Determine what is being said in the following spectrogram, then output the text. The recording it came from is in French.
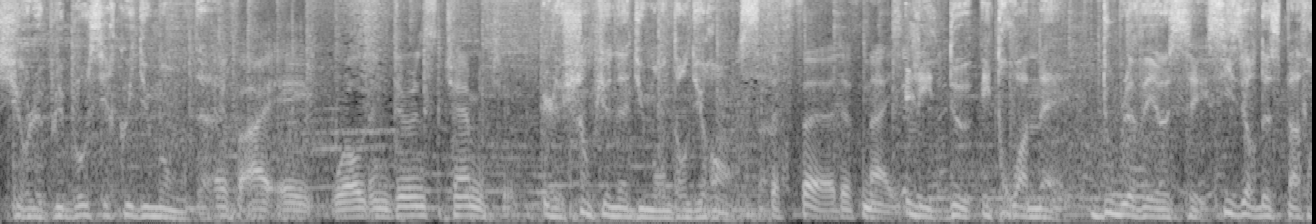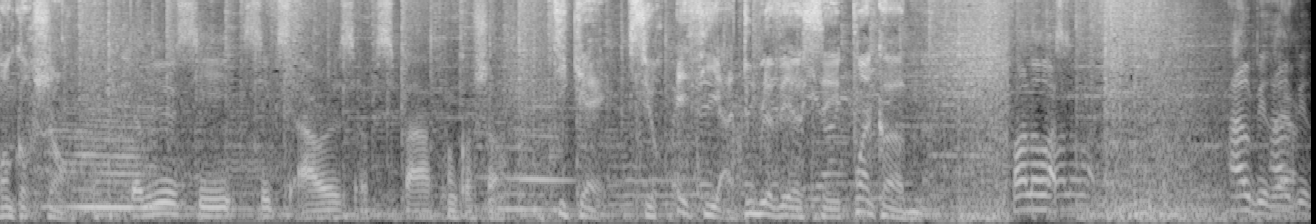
sur le plus beau circuit du monde, FIA World Endurance Championship, le championnat du monde d'endurance. the 3rd of May. Les 2 et 3 mai, WEC 6 heures de Spa-Francorchamps. WC 6 Hours of Spa-Francorchamps. Ticket sur fiawec.com. Follow us. I'll be there.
